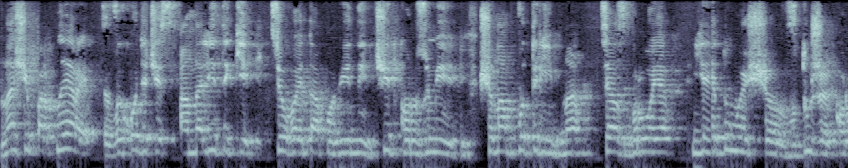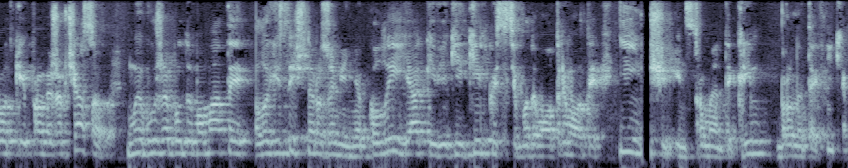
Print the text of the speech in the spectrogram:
Наші партнери, виходячи з аналітики цього етапу війни, чітко розуміють, що нам потрібна ця зброя. Я думаю, що в дуже короткий проміжок часу ми вже будемо мати логічну логістичне розуміння, коли, як і в якій кількості будемо отримувати інші інструменти, крім бронетехніки.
